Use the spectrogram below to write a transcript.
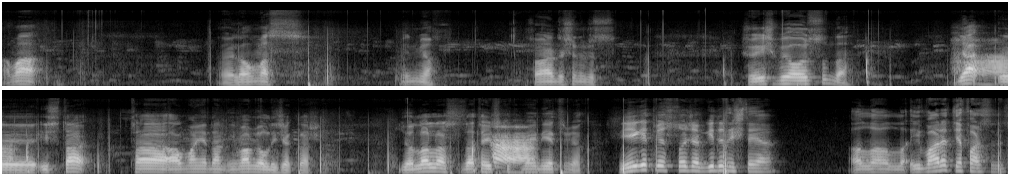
Ama öyle olmaz. Bilmiyorum. Sonra düşünürüz. Şu iş bir olsun da. Ya e, ista ta Almanya'dan imam yollayacaklar. Yollarlarsa zaten hiç gitmeye niyetim yok. Niye gitmiyorsun hocam? Gidin işte ya. Allah Allah. İbadet yaparsınız.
